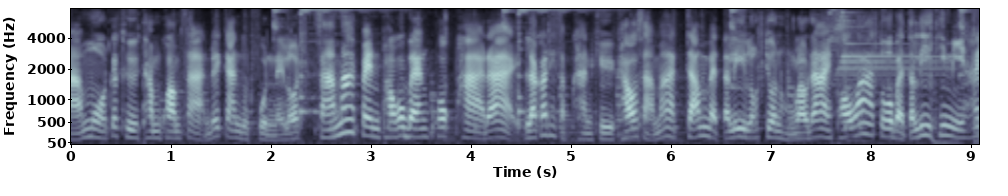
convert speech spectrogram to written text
3 โหมด ก็คือทำความสะอาดด้วยการดูดฝุ่นในรถ สามารถเป็น power bank พกพาได้ แล้วก็ที่สำคัญคือเขาสามารถจัมแบตเตอรี่รถยนต์ของเราได้ เพราะว่าตัวแบตเตอรี่ที่มีให้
